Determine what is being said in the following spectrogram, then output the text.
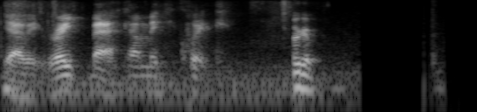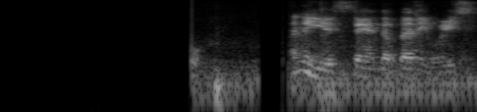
Yeah, be right back. I'll make it quick. Okay. I need to stand up anyways.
